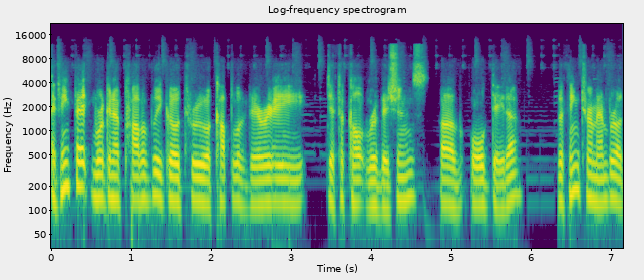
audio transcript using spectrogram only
I think that we're going to probably go through a couple of very difficult revisions of old data. The thing to remember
